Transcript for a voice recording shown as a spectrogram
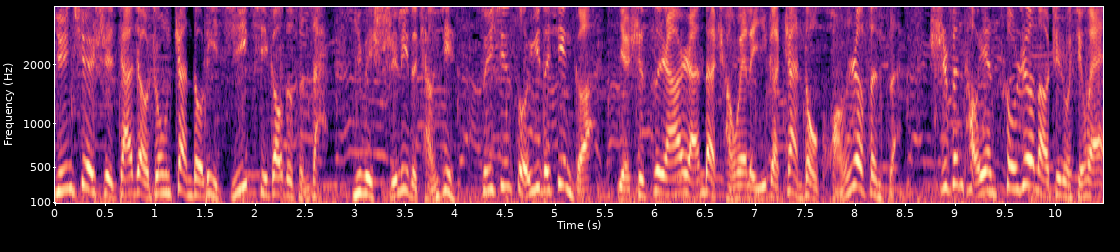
云雀是家教中战斗力极其高的存在，因为实力的强劲、随心所欲的性格，也是自然而然的成为了一个战斗狂热分子，十分讨厌凑热闹这种行为。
